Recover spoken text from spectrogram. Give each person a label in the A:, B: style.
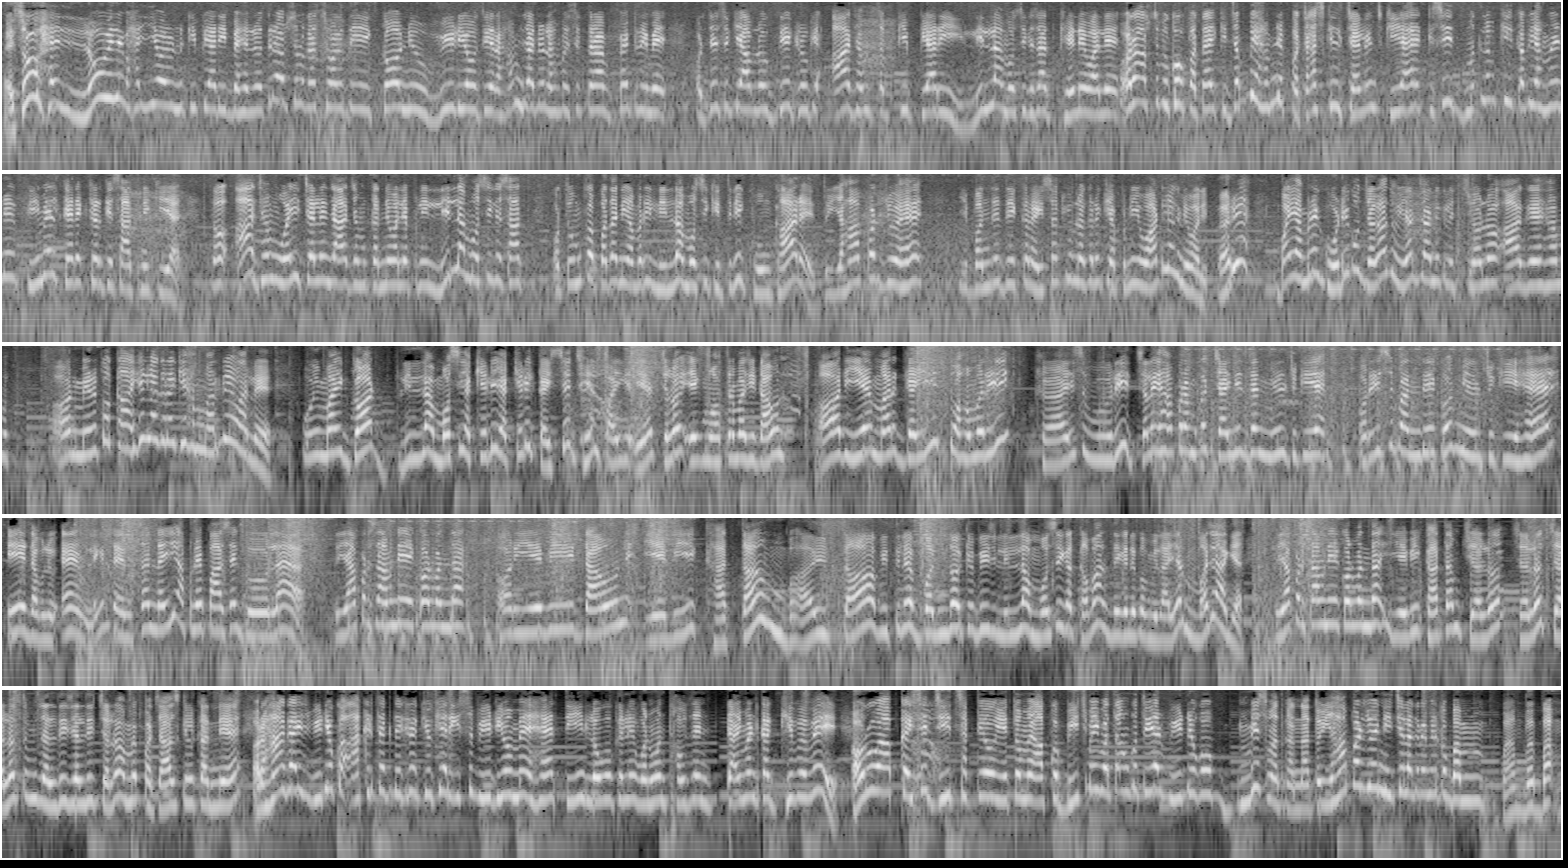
A: So hello मेरे भाई और उनकी प्यारी बहनों, तेरा आप सबका का स्वागत है एक और न्यू वीडियो तेरा हम जाने हम इसी तरह फैक्ट्री में। और जैसे कि आप लोग देख रहे हो कि आज हम सबकी प्यारी लीला मौसी के साथ खेलने वाले और आप सबको पता है कि जब भी हमने 50 किल चैलेंज किया है, किसी मतलब कि कभी हमने फीमेल कैरेक्टर के साथ नहीं किया है। तो आज हम वही चैलेंज आज हम करने वाले अपनी लीला मौसी के साथ। और तुमको पता नहीं हमारी लीला मौसी कितनी खूंखार है। तो यहाँ पर जो है ये बंदे देखकर ऐसा क्यों लग रहा है कि अपनी वाट लगने वाली? अरे, भाई हमारे घोड़े को जगा दो यार जाने के लिए। चलो, आ गए हम। और मेरे को काहे लग रहा है कि हम मरने वाले हैं? माय गॉड, लीला मौसी अकेली अकेली कैसे झेल पाएगी? ये चलो, एक मोहतरमा जी डाउन। और ये मर गई तो हमारी खाइश बुरी चलो, यहाँ पर हमको चाइनीज़ गन मिल चुकी है। और इस बंदे को मिल चुकी है ए डब्ल्यू एम लेकिन टेंशन नहीं, अपने पास है गोला। तो यहाँ पर सामने एक और बंदा और ये भी डाउन ये भी खत्म। भाई साहब, इतने बंदों के बीच लिल्ला मौसी का कमाल देखने को मिला, यार मज़ा आ गया। तो यहाँ पर सामने एक और बंदा ये भी खत्म। चलो चलो चलो, तुम जल्दी जल्दी चलो, हमें पचास किल करने हैं। और हाँ इस वीडियो को आखिर तक देखना, क्योंकि यार इस वीडियो में है तीन लोगों के लिए वन वन थाउज़ेंड डायमंड का गिव अवे और वो आप कैसे जीत सकते हो, ये तो मैं आपको बीच में ही बताऊँगा तो यार वीडियो को मिस मत करना। तो यहाँ पर जो नीचे लग रहा है मेरे को बम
